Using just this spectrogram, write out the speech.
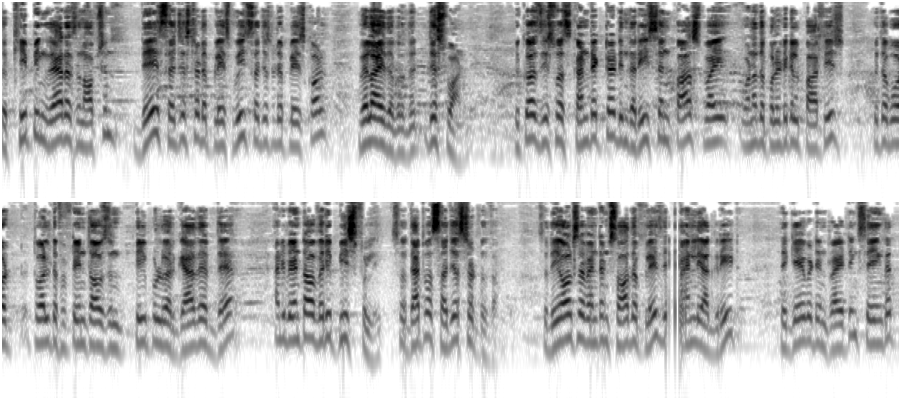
So keeping there as an option, they suggested a place, we suggested a place called Velayadabra, this one. Because this was conducted in the recent past by one of the political parties with about 12 to 15,000 people were gathered there and it went off very peacefully. So that was suggested to them. So they also went and saw the place, they finally agreed. They gave it in writing saying that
